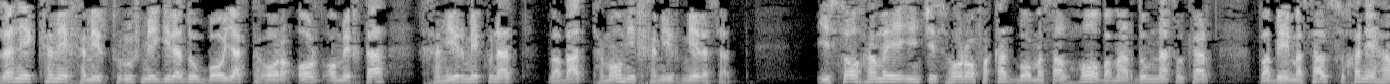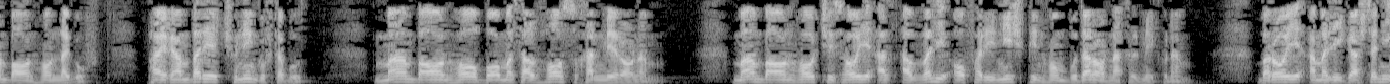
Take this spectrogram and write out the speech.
Зане каме хамиртуруш мегираду бо як тағора орд омехта хамир мекунад ва баъд тамоми хамир мерасад. Исо ҳамаи ин чизҳоро фақат бо масалҳо ба мардум нақл кард ва бемасал сухане ҳам ба онҳо нагуфт. Пайғамбаре чунин гуфта буд. Ман ба онҳо бо масалҳо сухан меронам. Ман ба онҳо чизҳои аз аввали офариниш пинҳонбударо нақл мекунам. Барои амалӣ гаштани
